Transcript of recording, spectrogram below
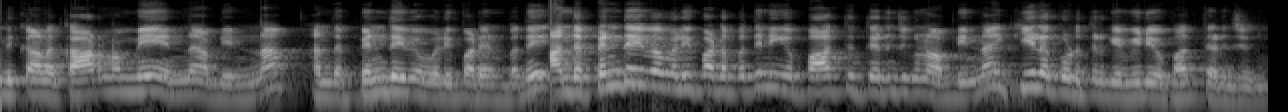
இதுக்கான காரணமே என்ன அப்படின்னா அந்த பெண் தெய்வ வழிபாடு என்பது. அந்த பெண் தெய்வ வழிபாட்டை பத்தி நீங்க பார்த்து தெரிஞ்சுக்கணும் அப்படின்னா கீழே கொடுத்திருக்க வீடியோ பார்த்து தெரிஞ்சுக்கோங்க.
